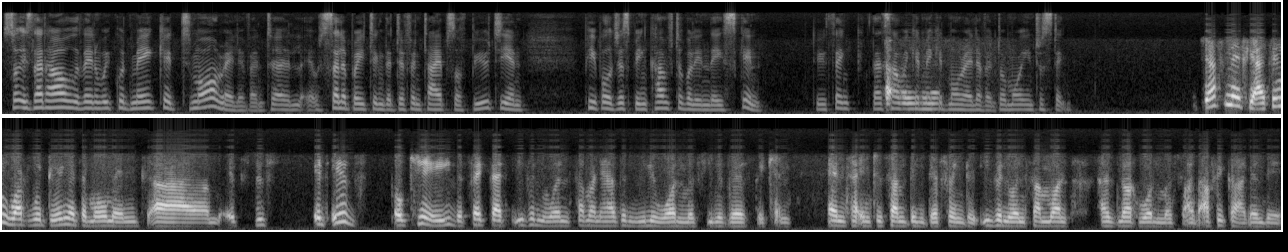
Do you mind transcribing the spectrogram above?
So is that how then we could make it more relevant, uh, celebrating the different types of beauty and people just being comfortable in their skin? Do you think that's how we can make it more relevant or more interesting? Definitely. I think what we're doing at the moment, um, it's just, it is okay, the fact that even when someone hasn't really won Miss Universe, they can enter into something different. Even when someone has not won Miss South Africa, then they're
